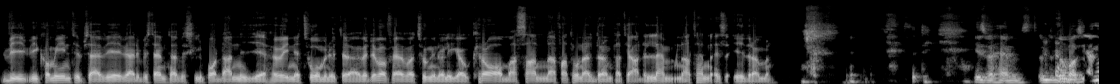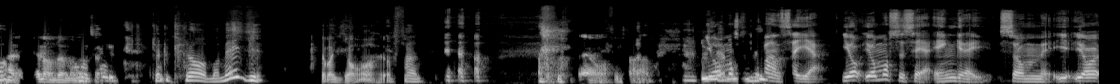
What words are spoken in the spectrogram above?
vi, vi kom in typ så här, vi, vi hade bestämt att vi skulle podda nio, jag var inne två minuter över. Det var för att jag var tvungen att ligga och krama Sanna för att hon hade drömt att jag hade lämnat henne i, i drömmen. Det är så hemskt. De var så jävla härliga de drömmarna också. Kan du, kan du krama mig? Jag var ja, vad fan. Ja, fan. Jag måste fan säga, jag, jag måste säga en grej som, jag,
